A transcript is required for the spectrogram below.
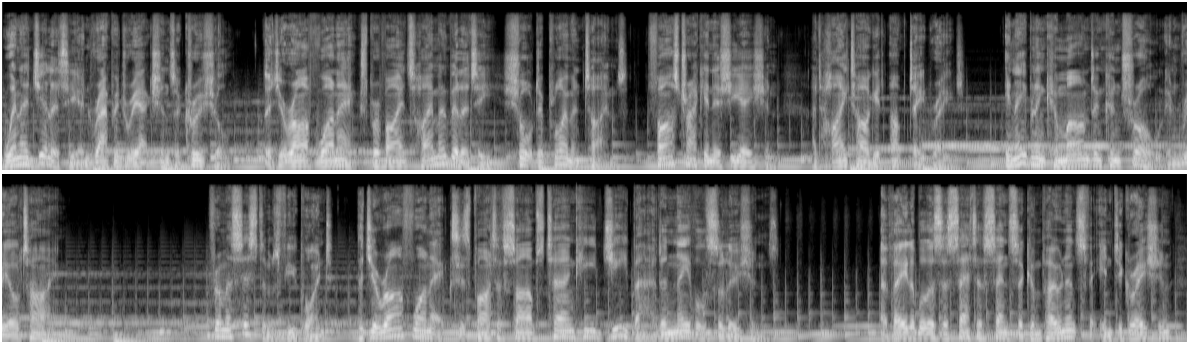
When agility and rapid reactions are crucial, the Giraffe 1X provides high mobility, short deployment times, fast-track initiation and high target update rate, enabling command and control in real time. From a systems viewpoint, the Giraffe 1X is part of Saab's turnkey GBAD and naval solutions, available as a set of sensor components for integration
